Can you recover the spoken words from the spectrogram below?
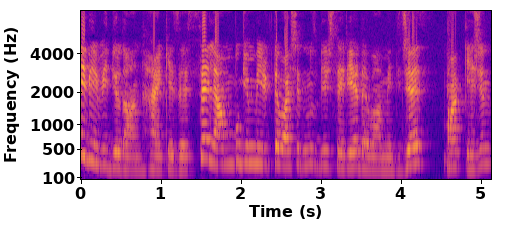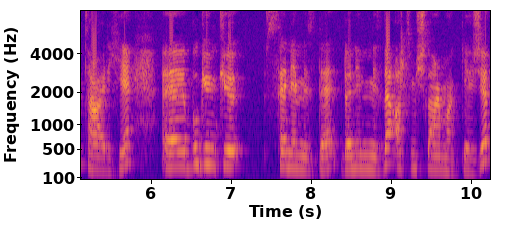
Yeni bir videodan herkese selam. Bugün birlikte başladığımız bir seriye devam edeceğiz. Makyajın tarihi. Ee, bugünkü senemizde, dönemimizde 60'lar makyajı.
